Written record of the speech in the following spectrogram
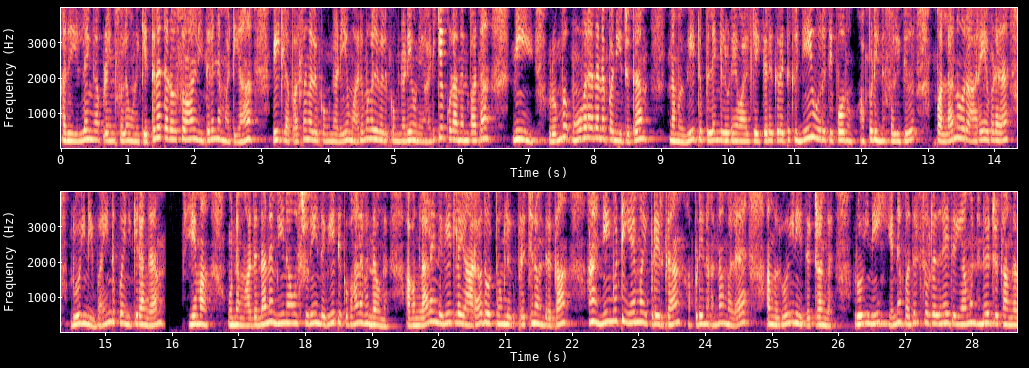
அது இல்லைங்க அப்படின்னு சொல்ல உனக்கு எத்தனை தடவை சொன்னாலும் நீ திறந்த மாட்டியா? வீட்டில் பசங்களுக்கு முன்னாடியே மருமகள்களுக்கு முன்னாடியே உன்னை அடிக்கக்கூடாதுன்னு பார்த்தா நீ ரொம்ப மூவராக தானே பண்ணிட்டு இருக்க? நம்ம வீட்டு பிள்ளைங்களுடைய வாழ்க்கையை கெடுக்கிறதுக்கு நீ ஒருத்தி போதும் அப்படின்னு சொல்லிட்டு பல்லான்னு ஒரு அறையை விட ரோஹிணி பயந்து போய் நிற்கிறாங்க ஏமா உன்னை மாதிரி தானே மீனாவும் ஸ்ருதி இந்த வீட்டுக்கு வாழ வந்தவங்க. அவங்களால இந்த வீட்டில் யாராவது ஒருத்தவங்களுக்கு பிரச்சனை வந்திருக்கா? ஆனால் நீ மட்டும் ஏமா இப்படி இருக்க? அப்படின்னு அண்ணாமலை அங்கே ரோஹிணியை திட்டுறாங்க. ரோஹிணி என்ன பதில் சொல்கிறதுனே தெரியாமல் நின்றுட்டு இருக்காங்க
